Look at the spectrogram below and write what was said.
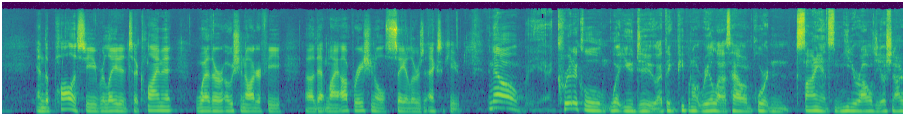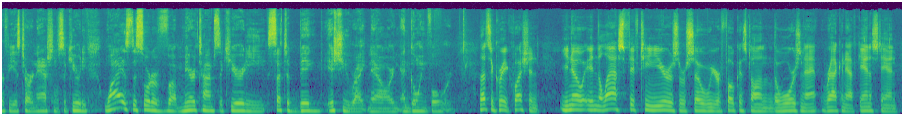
and the policy related to climate, weather, oceanography uh, that my operational sailors execute. Now, critical what you do. I think people don't realize how important science, meteorology, oceanography is to our national security. Why is the sort of uh, maritime security such a big issue right now and, and going forward? That's a great question. You know, in the last 15 years or so, we were focused on the wars in Iraq and Afghanistan.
